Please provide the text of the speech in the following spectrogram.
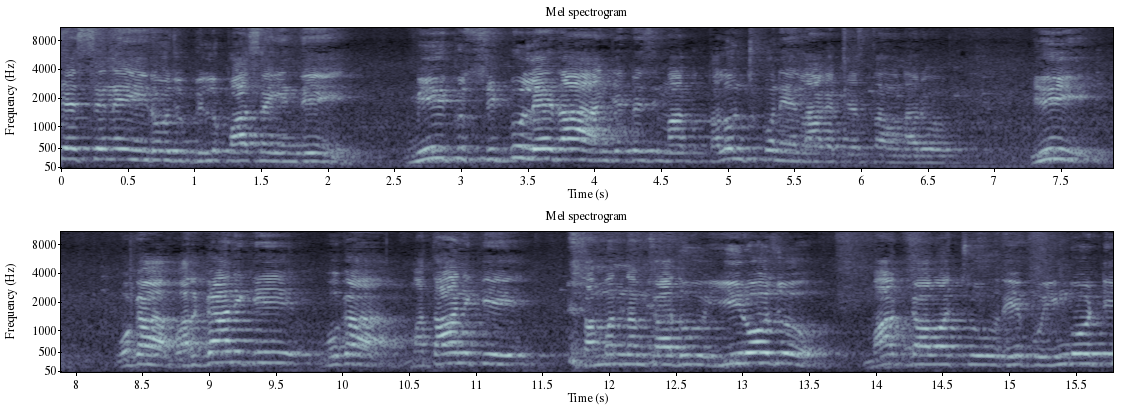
చేస్తేనే ఈరోజు బిల్లు పాస్ అయ్యింది. మీకు సిగ్గు లేదా అని చెప్పేసి మాకు తలంచుకునేలాగా చేస్తా ఉన్నారు. ఇది ఒక వర్గానికి ఒక మతానికి సంబంధం కాదు. ఈరోజు మాకు కావచ్చు రేపు ఇంకోటి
